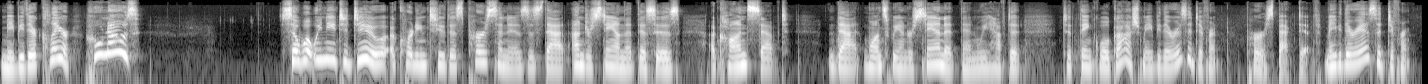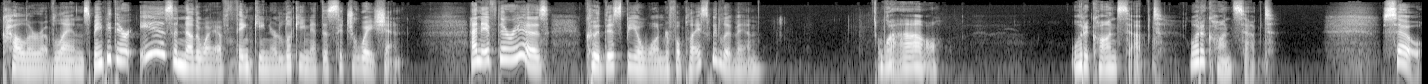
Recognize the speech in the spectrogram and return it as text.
Maybe they're clear. Who knows? So what we need to do according to this person is is that understand that this is a concept that once we understand it then we have to to think well gosh maybe there is a different perspective. Maybe there is a different color of lens. Maybe there is another way of thinking or looking at the situation. And if there is, could this be a wonderful place we live in? Wow. What a concept. What a concept. So,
